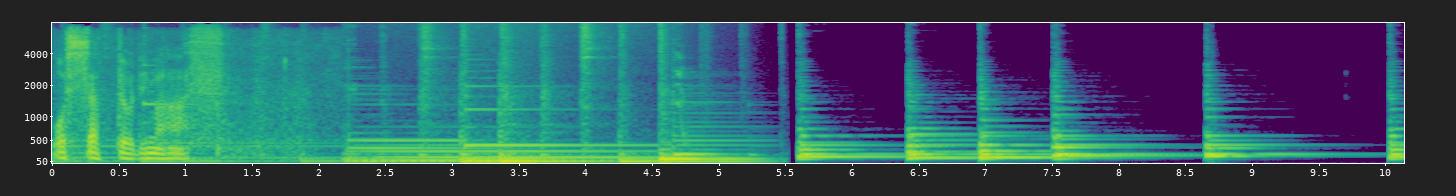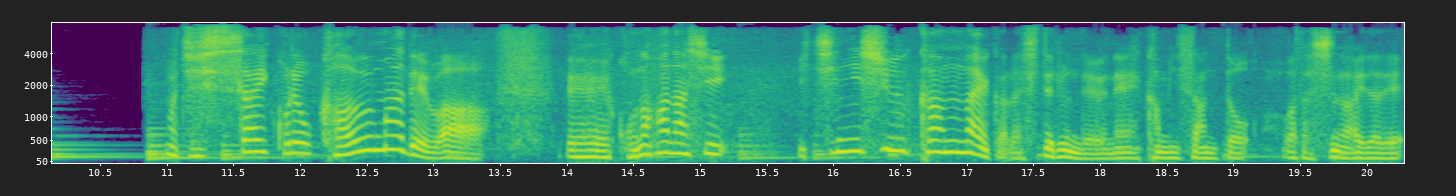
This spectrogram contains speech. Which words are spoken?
おっしゃっております。まあ、実際これを買うまでは、えー、この話、1、2週間前からしてるんだよね、かみさんと。私の間で。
